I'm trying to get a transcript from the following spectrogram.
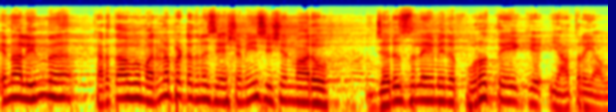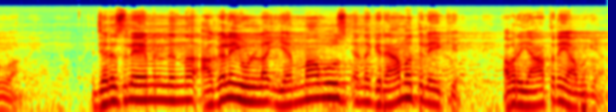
എന്നാൽ ഇന്ന് കർത്താവ് മരണപ്പെട്ടതിന് ശേഷം ഈ ശിഷ്യന്മാരോ ജെറുസലേമിന് പുറത്തേക്ക് യാത്രയാവുകയാണ്. ജെറുസലേമിൽ നിന്ന് അകലെയുള്ള യമ്മാവൂസ് എന്ന ഗ്രാമത്തിലേക്ക് അവർ യാത്രയാവുകയാണ്.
